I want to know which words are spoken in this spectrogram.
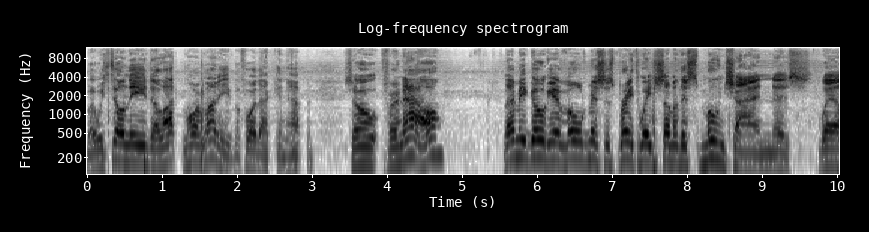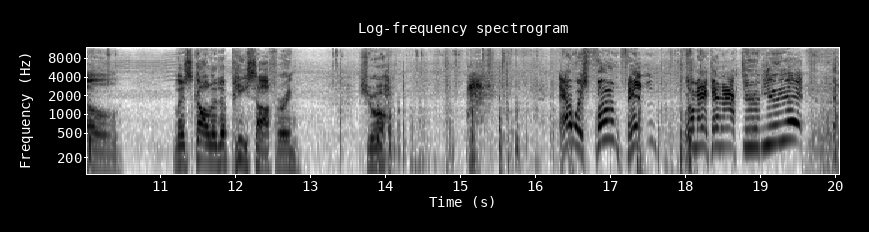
But we still need a lot more money before that can happen. So, for now, let me go give old Mrs. Braithwaite some of this moonshine as, well, let's call it a peace offering. Sure. That was fun, Fenton. We'll make an actor of you yet.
